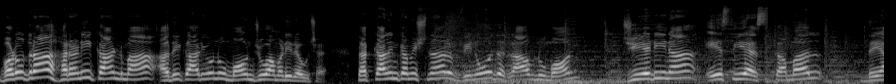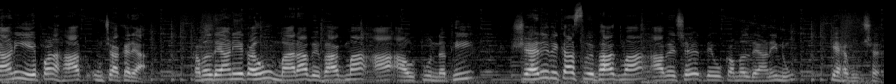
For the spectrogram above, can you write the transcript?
વડોદરા હરણીકાંડમાં અધિકારીઓનું મૌન જોવા મળી રહ્યું છે. તત્કાલીન કમિશનર વિનોદ રાવનું મૌન. જીએડીના એસીએસ કમલ દયાણીએ પણ હાથ ઊંચા કર્યા. કમલ દયાણીએ કહ્યું, મારા વિભાગમાં આ આવતું નથી. શહેરી વિકાસ વિભાગમાં આવે છે. તેવું કમલ દયાણીનું કહેવું છે.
